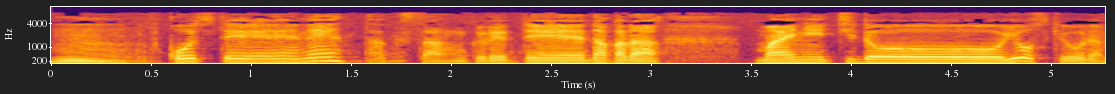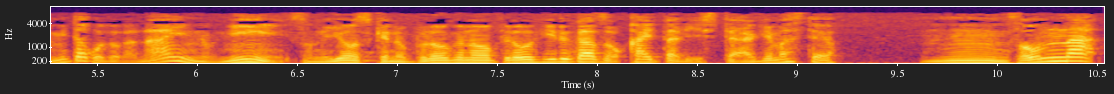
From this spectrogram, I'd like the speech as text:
うん。こうしてね、たくさんくれて、だから、前に一度、洋介俺は見たことがないのに、その洋介のブログのプロフィール画像を書いたりしてあげましたよ。うん、そんな、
